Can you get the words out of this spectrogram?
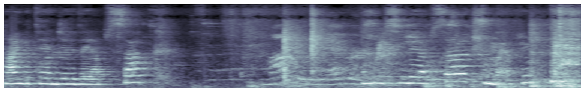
hangi tencerede yapsak? Hangisiyle yapsak? Şunu yapayım.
